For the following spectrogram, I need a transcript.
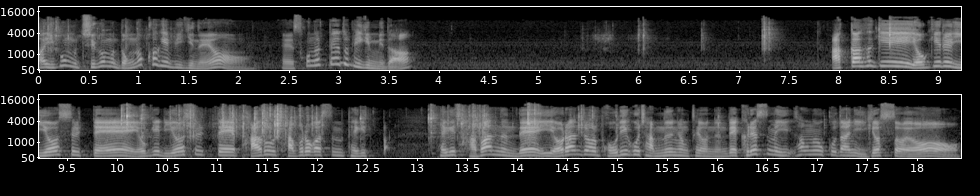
아, 이건 뭐 지금은 넉넉하게 빅이네요. 예, 손을 빼도 빅입니다. 아까 흑이 여기를 이었을 때, 여기를 이었을 때 바로 잡으러 갔으면 백이, 빠- 백이 잡았는데, 이 11점을 버리고 잡는 형태였는데, 그랬으면 이 성룡 구단이 이겼어요.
